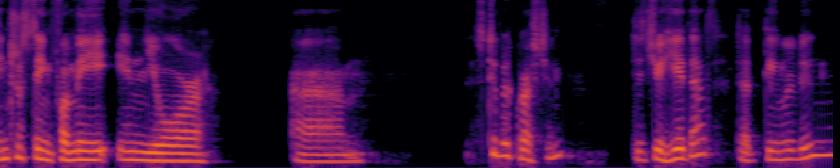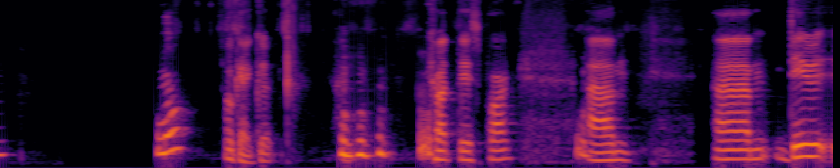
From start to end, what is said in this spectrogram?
interesting for me in your um, stupid question. Did you hear that? That ding ding? No. Okay, good. Cut this part. Um, um, there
